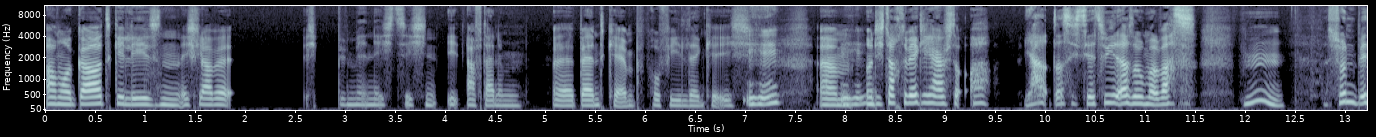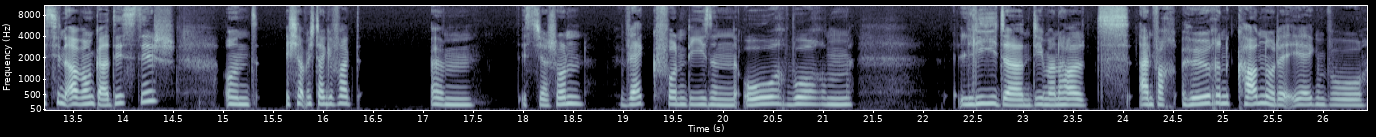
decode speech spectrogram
Avantgarde gelesen, ich glaube, ich bin mir nicht sicher, auf deinem äh, Bandcamp-Profil, denke ich. Mhm. Ähm, mhm. Und ich dachte wirklich auch so, oh, ja, das ist jetzt wieder so mal was, hm, schon ein bisschen avantgardistisch. Und ich habe mich dann gefragt, ähm, ist ja schon weg von diesen Ohrwurm- Liedern, die man halt einfach hören kann oder irgendwo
